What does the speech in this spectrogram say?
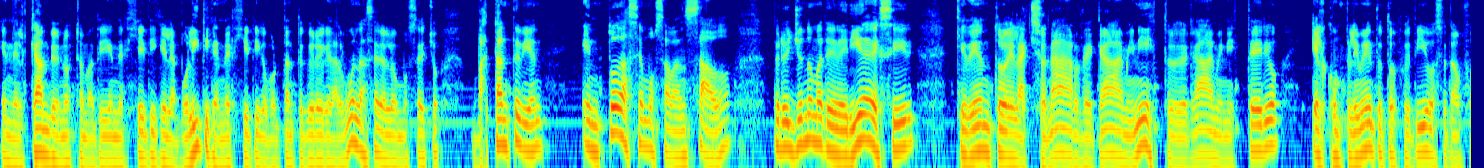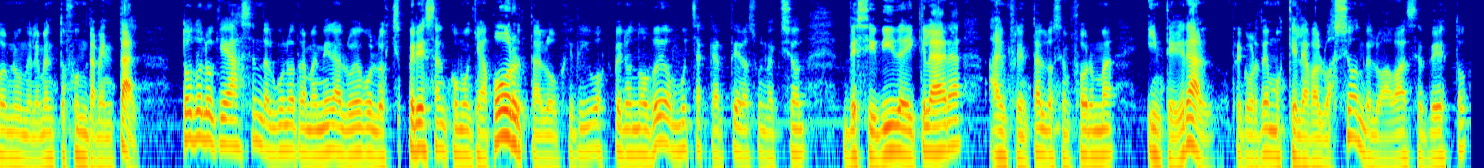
en el cambio de nuestra materia energética y la política energética. Por tanto, creo que en algunas áreas lo hemos hecho bastante bien. En todas hemos avanzado, pero yo no me atrevería a decir que dentro del accionar de cada ministro y de cada ministerio, el cumplimiento de estos objetivos se transforme en un elemento fundamental todo lo que hacen de alguna otra manera luego lo expresan como que aporta los objetivos, pero no veo en muchas carteras una acción decidida y clara a enfrentarlos en forma integral. Recordemos que la evaluación de los avances de esto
